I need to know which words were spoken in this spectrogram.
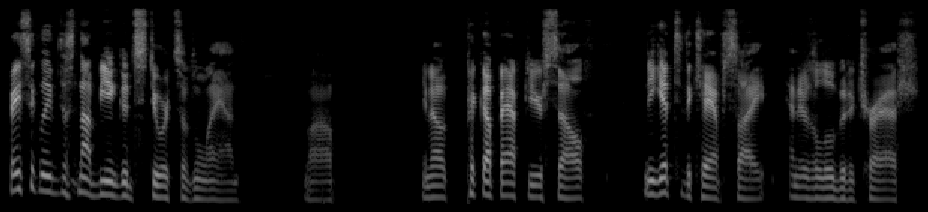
basically just not being good stewards of the land. Uh, you know, pick up after yourself. And you get to the campsite and there's a little bit of trash.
